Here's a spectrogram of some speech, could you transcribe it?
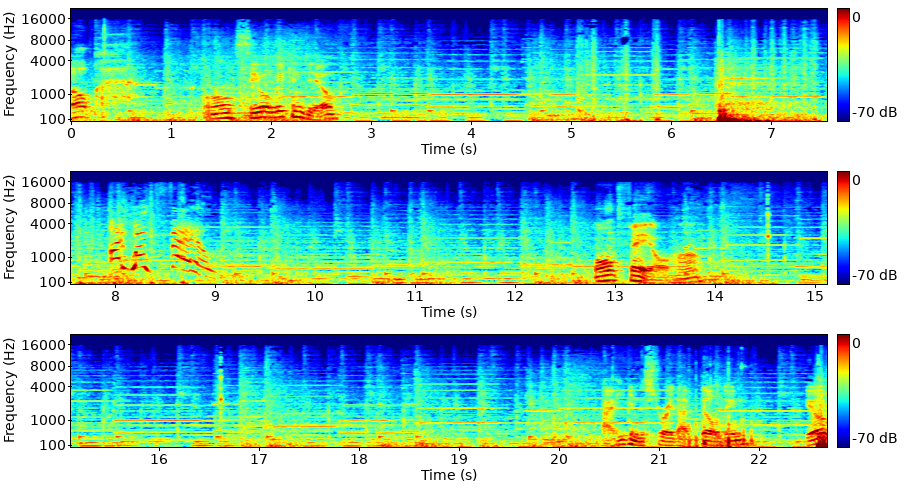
Oh. We'll see what we can do. I won't fail! Won't fail, huh? He can destroy that building. Yup.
